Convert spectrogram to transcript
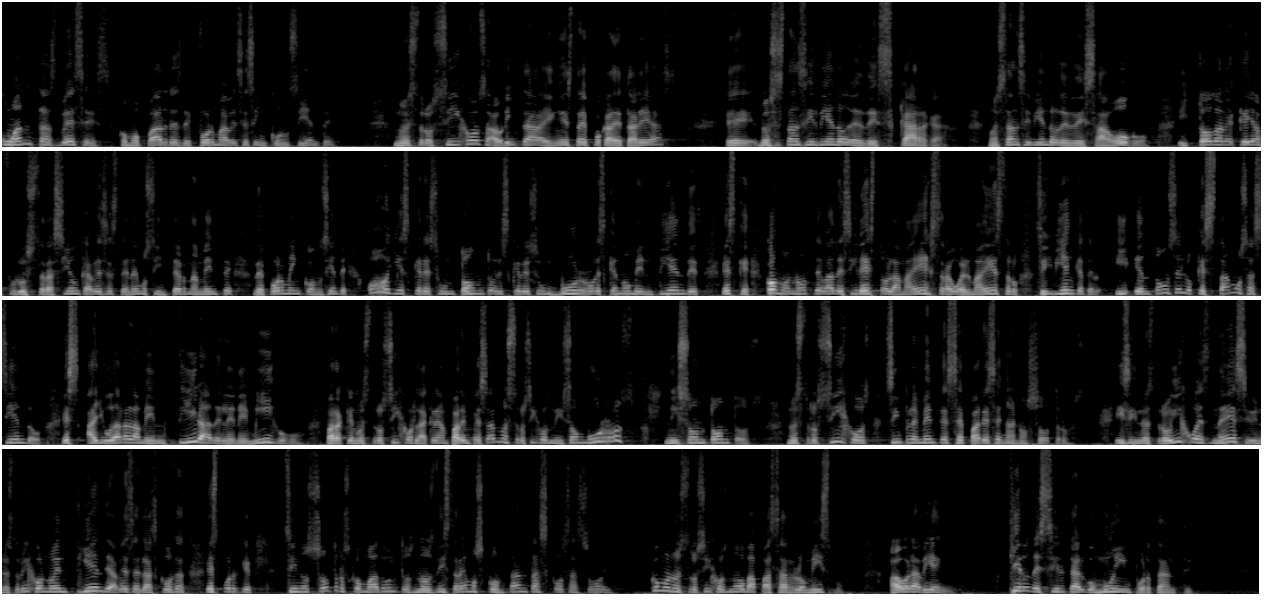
¿Cuántas veces como padres de forma a veces inconsciente Nuestros hijos ahorita en esta época de tareas eh, nos están sirviendo de descarga nos están sirviendo de desahogo y toda aquella frustración que a veces tenemos internamente de forma inconsciente. Oye, es que eres un tonto, es que eres un burro, es que no me entiendes, es que cómo no te va a decir esto la maestra o el maestro, si bien que te... Y entonces lo que estamos haciendo es ayudar a la mentira del enemigo para que nuestros hijos la crean. Para empezar, nuestros hijos ni son burros ni son tontos. Nuestros hijos simplemente se parecen a nosotros. Y si nuestro hijo es necio y nuestro hijo no entiende a veces las cosas, es porque si nosotros como adultos nos distraemos con tantas cosas hoy, ¿cómo nuestros hijos no va a pasar lo mismo? Ahora bien, quiero decirte algo muy importante.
